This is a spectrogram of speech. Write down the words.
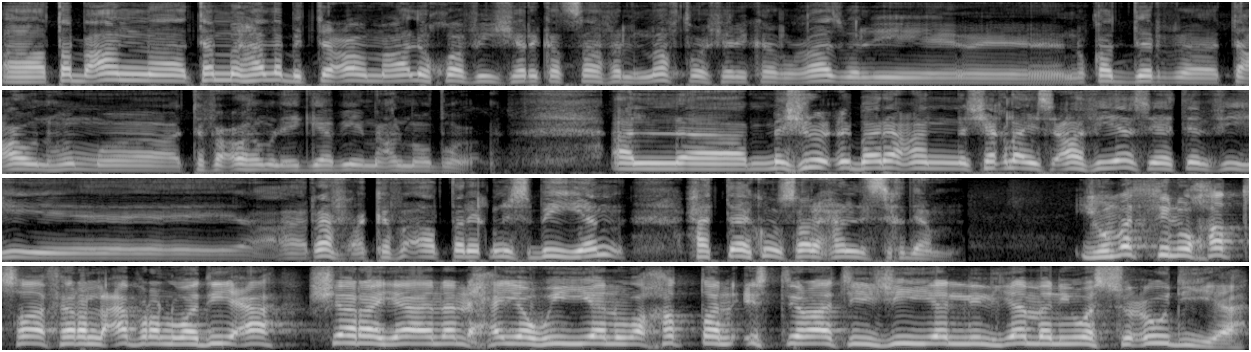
طبعا تم هذا بالتعاون مع الأخوة في شركة صافر النفط وشركة الغاز واللي آه، نقدر تعاونهم وتفاعلهم الإيجابي مع الموضوع. المشروع عبارة عن شغلة إسعافية سيتم فيه آه، رفع كفاءه الطريق نسبيا حتى يكون صالحا للاستخدام. يمثل خط صافر العبر الوديعة شريانا حيويا وخطا استراتيجيا لليمن والسعودية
